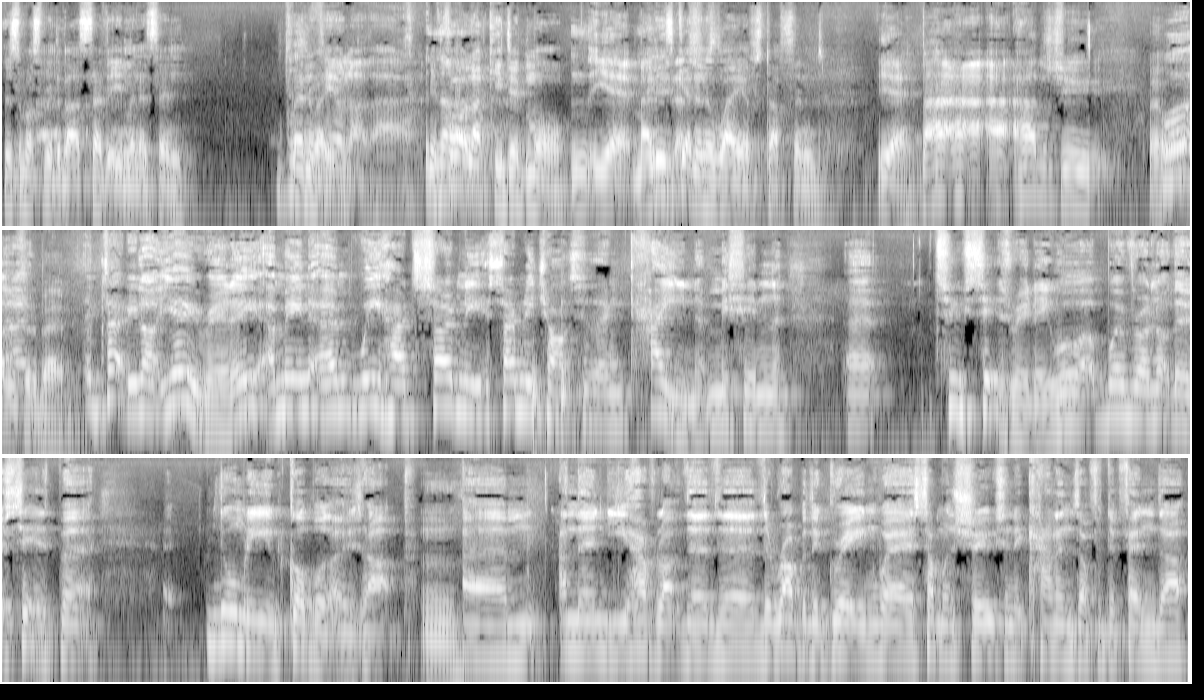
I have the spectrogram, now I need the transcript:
this must have been about seventy minutes in. Doesn't Anyway. feel like that. It No. felt like he did more. N- yeah, at maybe least getting in the way of stuff and. Yeah, but how, how, how did you? What, what do you about exactly like you, really. I mean, um, we had so many, so many chances, and Kane missing uh, two sitters. Really, well, whether or not they were sitters, but normally you gobble those up, um, and then you have like the, the the rub of the green where someone shoots and it cannons off a defender,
